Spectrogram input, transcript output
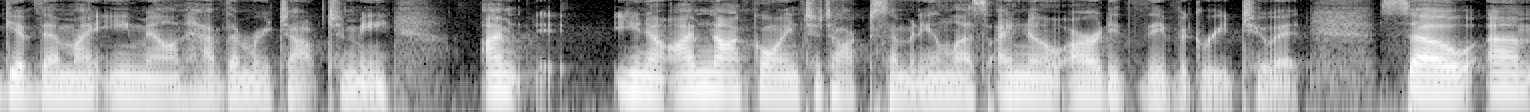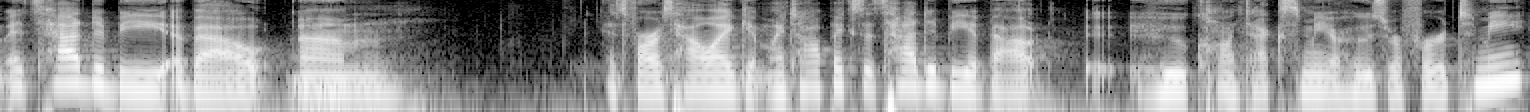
give them my email and have them reach out to me i'm you know i'm not going to talk to somebody unless i know already that they've agreed to it so um, it's had to be about um, as far as how I get my topics, it's had to be about who contacts me or who's referred to me,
